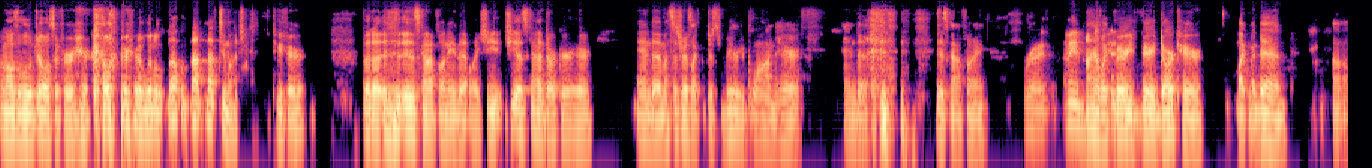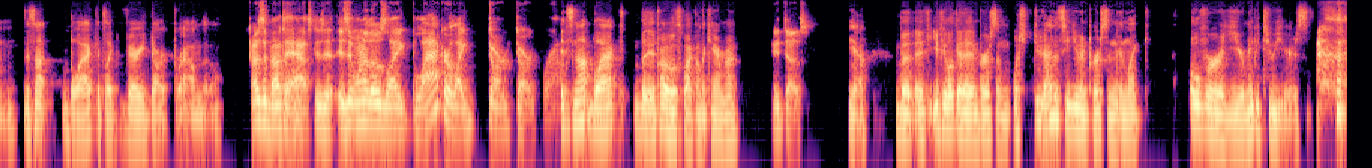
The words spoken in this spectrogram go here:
my mom's a little jealous of her hair color, a little not not not too much, to be fair. But uh, it, it is kind of funny that like she she has kind of darker hair, and uh, my sister has like just very blonde hair, and uh, it's kind of funny. Right. I mean, I have like very very dark hair, like my dad. Um, it's not black; it's like very dark brown though. I was about to ask, is it is it one of those like black or like dark dark brown? It's not black, but it probably looks black on the camera. it does. Yeah, but if if you look at it in person, which dude, I haven't seen you in person in like over a year, maybe two years.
